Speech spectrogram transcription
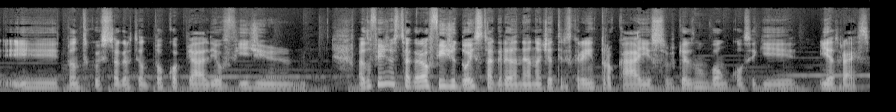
e tanto que o Instagram tentou copiar ali o feed. Mas o feed do Instagram é o feed do Instagram, né? Não adianta eles quererem trocar isso porque eles não vão conseguir ir atrás.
